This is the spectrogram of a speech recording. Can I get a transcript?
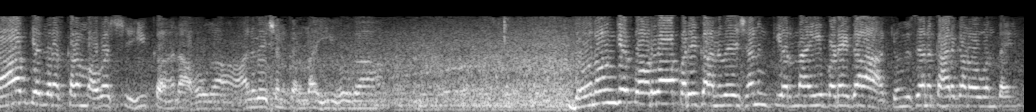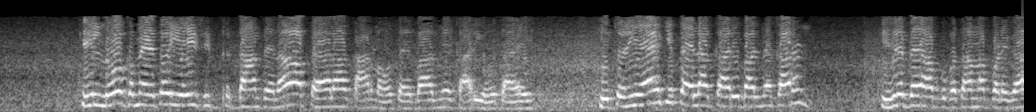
आपके द्वारा क्रम अवश्य ही कहना होगा, अन्वेषण करना ही होगा। दोनों के पौर्वापरि का अन्वेषण करना ही पड़ेगा, क्योंकि से कार्य कारण बनता है। कि लोक में तो यही सिद्धांत है ना, पहला कारण होता है, बाद में कार्य होता है। ये तो नहीं है कि पहला कार्य बाद में कारण। इसलिए आपको बताना पड़ेगा,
